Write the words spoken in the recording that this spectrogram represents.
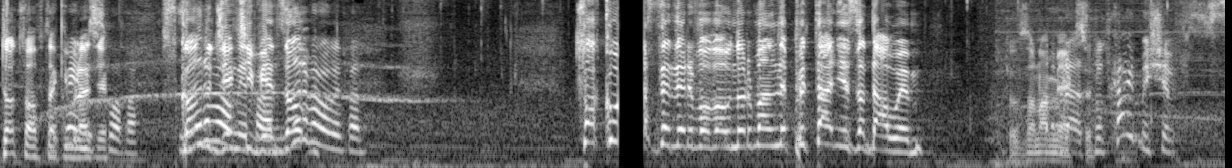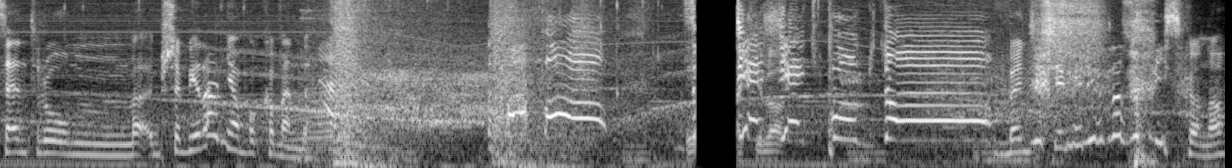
To co w takim razie? Słowa. Skąd Zdenerwował dzieci pan, wiedzą? Zdenerwował mnie pan. Co kurwa zdenerwował? Normalne pytanie zadałem. To za nami Dobra, jak spotkajmy się w centrum przebierania obok komendy. 10 punktów! Będziecie mieli od razu blisko, no.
